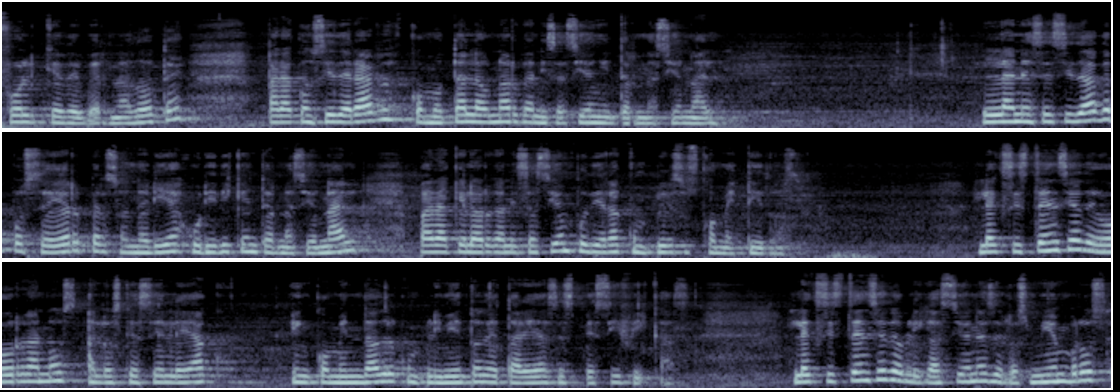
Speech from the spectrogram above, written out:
Folke de Bernadotte, para considerar como tal a una organización internacional. La necesidad de poseer personería jurídica internacional para que la organización pudiera cumplir sus cometidos. La existencia de órganos a los que se le ha encomendado el cumplimiento de tareas específicas la existencia de obligaciones de los miembros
